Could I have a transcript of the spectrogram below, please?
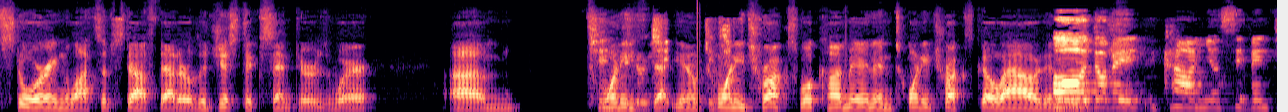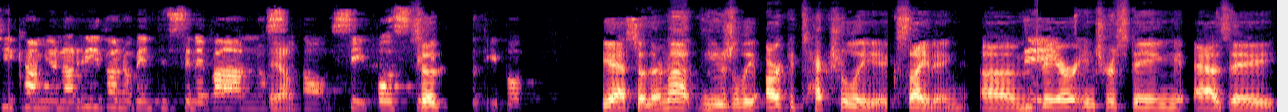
storing lots of stuff. That are logistics centers where. Um, 20 you know 20 trucks will come in and 20 trucks go out and O dove i camion, sì, 20 camion arrivano, 20 se ne vanno, Yeah. no, sì, posti So- tipo. Yeah, so they're not usually architecturally exciting. Um, Sì. They are interesting as a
